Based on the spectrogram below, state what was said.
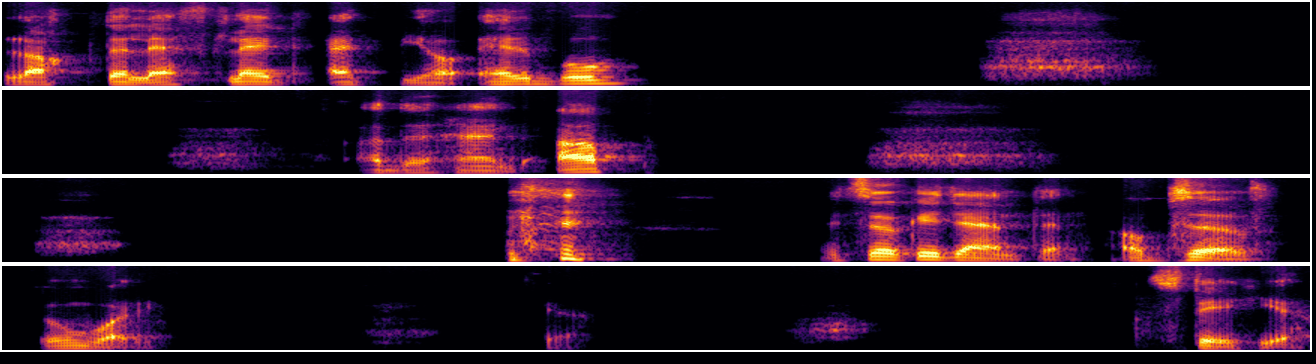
Lock the left leg at your elbow. Other hand up. it's okay, Jantan. Observe. Don't worry. Yeah. Stay here.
